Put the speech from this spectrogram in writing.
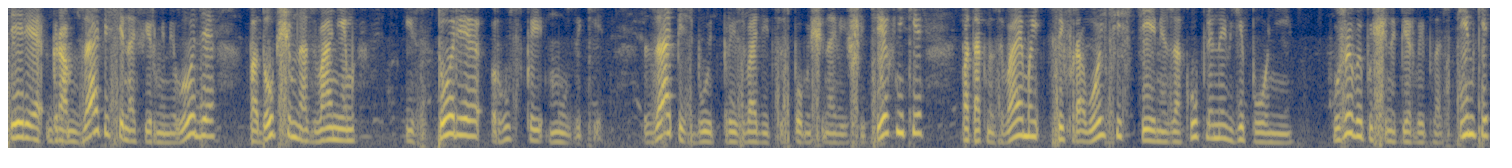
серия грамзаписей на фирме «Мелодия» под общим названием «История русской музыки». Запись будет производиться с помощью новейшей техники по так называемой цифровой системе, закупленной в Японии. Уже выпущены первые пластинки,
